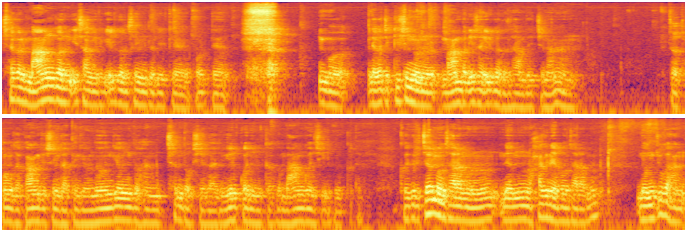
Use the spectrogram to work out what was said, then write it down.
책을 만 권 이상 이렇게 읽은 스님들이 이렇게 볼 때, 뭐, 내가 저 기신론을 만 번 이상 읽었던 사람도 있지만은, 또 통사 강주 스님 같은 경우 능경도 한 천독씩 해가지고 열 권이니까 그 만 권씩 읽었거든. 그들이 젊은 사람은 내 눈으로 확인해 본 사람은 능주가 한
